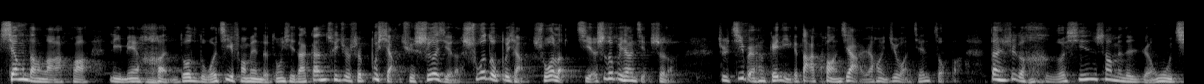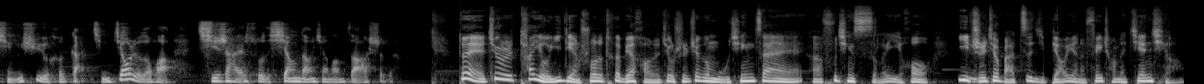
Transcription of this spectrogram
相当拉胯，里面很多逻辑方面的东西，他干脆就是不想去设计了，说都不想说了，解释都不想解释了，就是基本上给你一个大框架，然后你就往前走吧。但是这个核心上面的人物情绪和感情交流的话，其实还是做的相当相当扎实的。对，就是他有一点说的特别好的，就是这个母亲在啊父亲死了以后，一直就把自己表演的非常的坚强。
